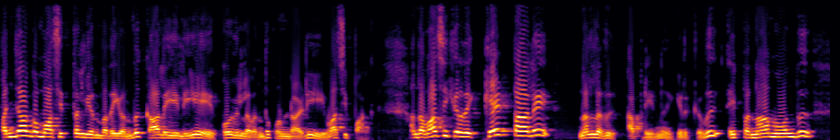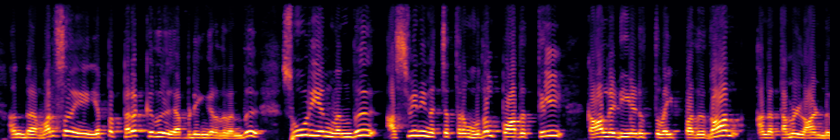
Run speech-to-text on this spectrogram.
பஞ்சாங்கம் வாசித்தல் என்பதை வந்து காலையிலேயே கோவிலில் வந்து கொண்டாடி வாசிப்பாங்க. அந்த வாசிக்கிறதை கேட்டாலே நல்லது அப்படின்னு இருக்குது. இப்போ நாம் வந்து அந்த வருஷம் எப்போ பிறக்குது அப்படிங்கிறது வந்து சூரியன் வந்து அஸ்வினி நட்சத்திரம் முதல் பாதத்தில் காலடி எடுத்து வைப்பது தான் அந்த தமிழ் ஆண்டு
